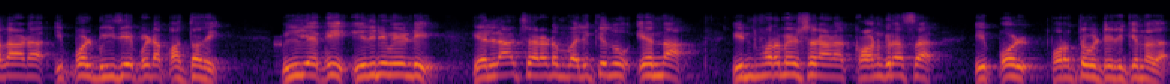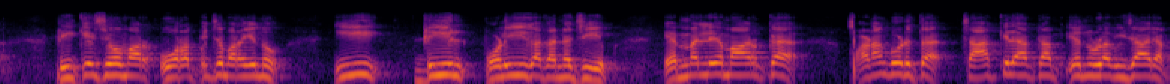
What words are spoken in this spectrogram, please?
അതാണ് ഇപ്പോൾ ബി ജെ പിയുടെ പദ്ധതി. ബി ജെ പി ഇതിനു വേണ്ടി എല്ലാ ചരടും വലിക്കുന്നു എന്ന ഇൻഫർമേഷനാണ് കോൺഗ്രസ് ഇപ്പോൾ പുറത്തുവിട്ടിരിക്കുന്നത്. ഡി കെ ശിവകുമാർ ഉറപ്പിച്ച് പറയുന്നു ഈ ഡീൽ പൊളിയുക തന്നെ ചെയ്യും. എം എൽ എമാർക്ക് പണം കൊടുത്ത് ചാക്കിലാക്കാം എന്നുള്ള വിചാരം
